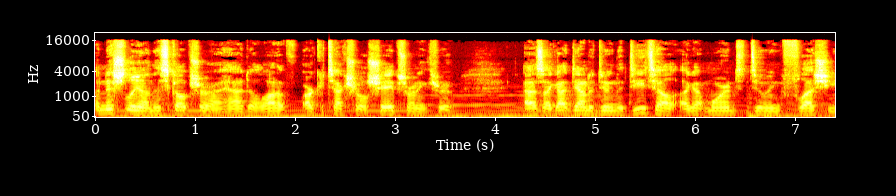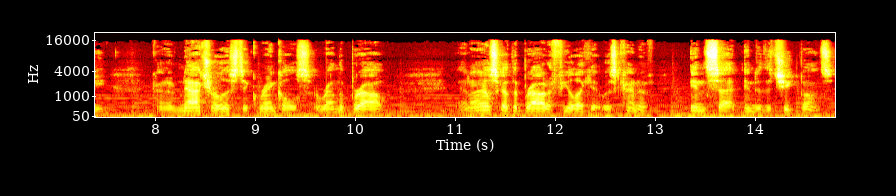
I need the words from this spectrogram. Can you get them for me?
Initially on this sculpture, I had a lot of architectural shapes running through. As I got down to doing the detail, I got more into doing fleshy, kind of naturalistic wrinkles around the brow. And I also got the brow to feel like it was kind of inset into the cheekbones.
